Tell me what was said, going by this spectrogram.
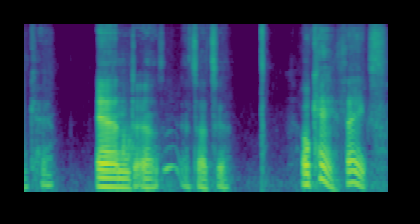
Okay, and uh, that's it. Okay, thanks.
